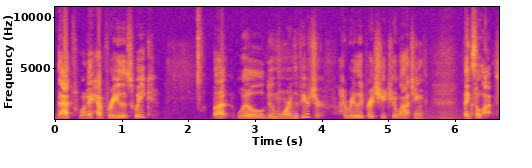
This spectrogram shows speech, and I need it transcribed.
That's what I have for you this week. But we'll do more in the future. I really appreciate you watching. Thanks a lot.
